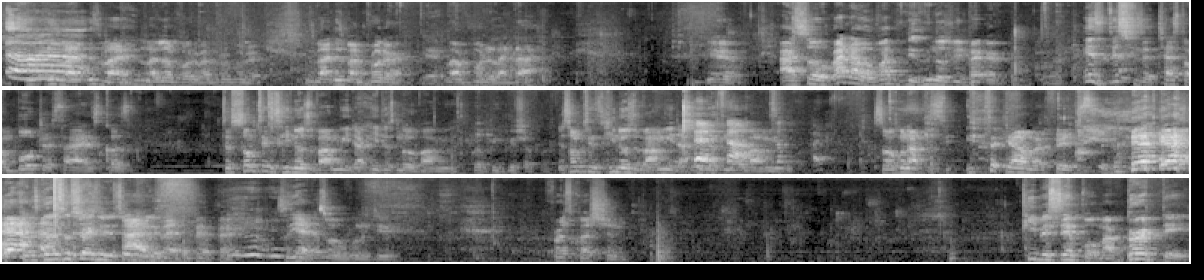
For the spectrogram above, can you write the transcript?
This is my, this is my, this is my little brother, my little brother. This is my, this is my brother. Yeah. My brother like that. Yeah. Alright, so right now we're about to do Who Knows Me Better. Is this is a test on both their sides because there's some things he knows about me that he doesn't know about me. Go big bishop. There's some things he knows about me that he doesn't know about me. So we're gonna have to see. Get out of my face. Let's go, let's straight to the Alright, fair, fair, fair. So yeah, that's what we're gonna do. First question. Keep it simple. My birthday.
